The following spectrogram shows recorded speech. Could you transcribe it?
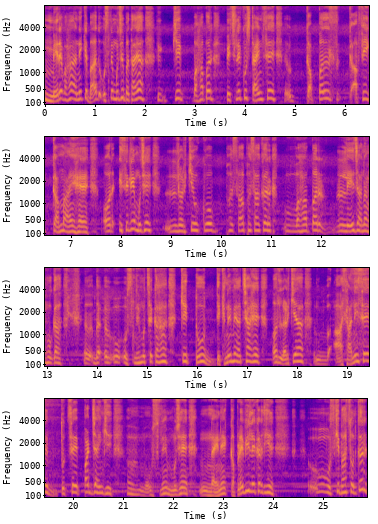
मेरे वहाँ आने के बाद उसने मुझे बताया कि वहाँ पर पिछले कुछ टाइम से कपल्स काफ़ी कम आए हैं और इसीलिए मुझे लड़कियों को फंसा फंसा कर वहाँ पर ले जाना होगा। उसने मुझसे कहा कि तू दिखने में अच्छा है और लड़कियाँ आसानी से तुझसे पट जाएँगी। उसने मुझे नए नए कपड़े भी लेकर दिए। उसकी बात सुनकर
